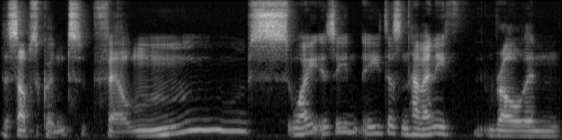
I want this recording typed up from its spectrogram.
the subsequent films. Wait, is he? He doesn't have any role in.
